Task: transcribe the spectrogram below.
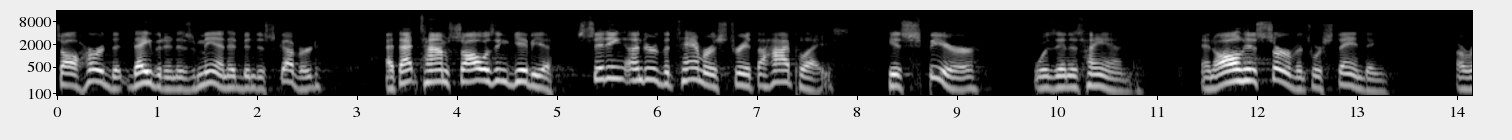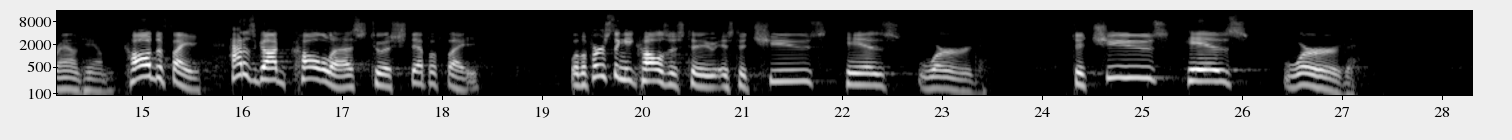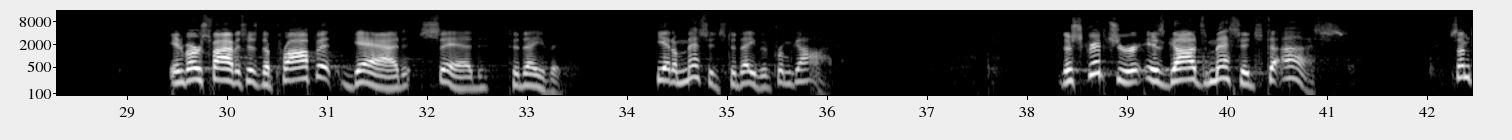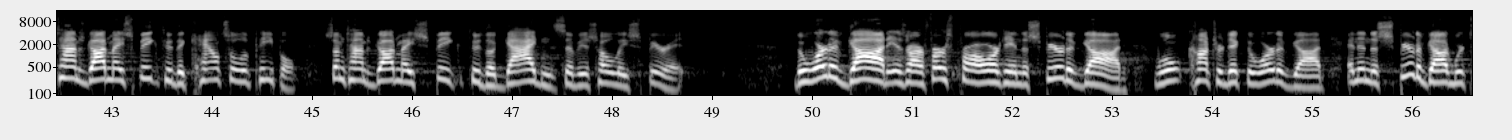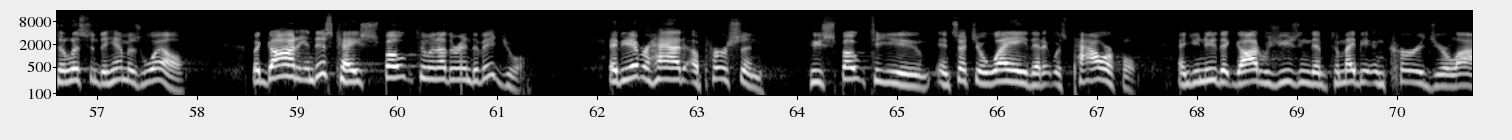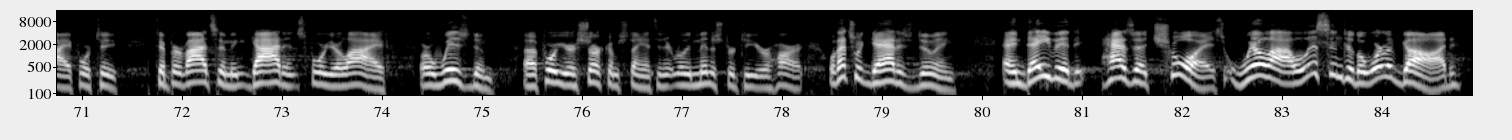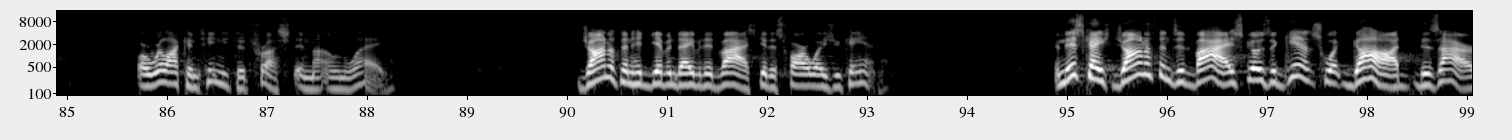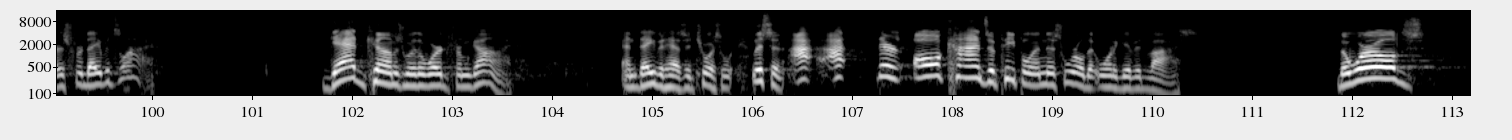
Saul heard that David and his men had been discovered. At that time, Saul was in Gibeah, sitting under the tamarisk tree at the high place. His spear was in his hand, and all his servants were standing around him. Called to faith. How does God call us to a step of faith? Well, the first thing he calls us to is to choose his word. To choose his word. In verse 5, it says, The prophet Gad said to David, He had a message to David from God. The scripture is God's message to us. Sometimes God may speak through the counsel of people. Sometimes God may speak through the guidance of His Holy Spirit. The Word of God is our first priority, and the Spirit of God won't contradict the Word of God. And then the Spirit of God, we're to listen to Him as well. But God, in this case, spoke through another individual. Have you ever had a person who spoke to you in such a way that it was powerful and you knew that God was using them to maybe encourage your life or to, to provide some guidance for your life or wisdom uh, for your circumstance and it really ministered to your heart. Well, that's what Gad is doing. And David has a choice will I listen to the Word of God or will I continue to trust in my own way? Jonathan had given David advice get as far away as you can. In this case, Jonathan's advice goes against what God desires for David's life. Gad comes with a word from God and David has a choice. Listen, I, I, there's all kinds of people in this world that want to give advice. The world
